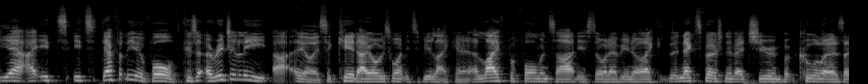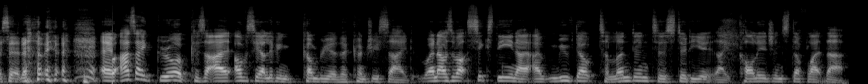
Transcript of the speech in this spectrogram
Yeah, it's it's definitely evolved because originally, uh, you know, as a kid, I always wanted to be like a, a live performance artist or whatever, you know, like the next version of Ed Sheeran but cooler, as I said earlier. Uh, as I grew up, because I obviously I live in Cumbria, the countryside. When I was about sixteen, I, I moved out to London to study at like college and stuff like that,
